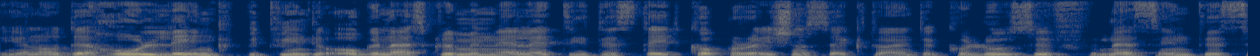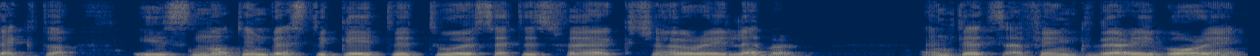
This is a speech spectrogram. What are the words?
you know, the whole link between the organized criminality, the state cooperation sector, and the collusiveness in this sector is not investigated to a satisfactory level. And that's, I think, very worrying.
